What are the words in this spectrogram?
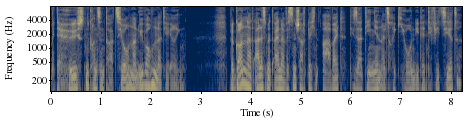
mit der höchsten Konzentration an über 100-Jährigen. Begonnen hat alles mit einer wissenschaftlichen Arbeit, die Sardinien als Region identifizierte,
